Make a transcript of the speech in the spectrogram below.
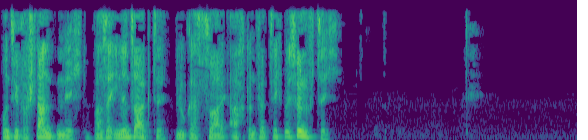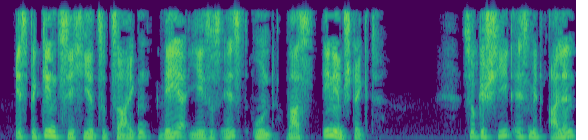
Und sie verstanden nicht, was er ihnen sagte. Lukas 2, 48 bis 50. Es beginnt sich hier zu zeigen, wer Jesus ist und was in ihm steckt. So geschieht es mit allen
